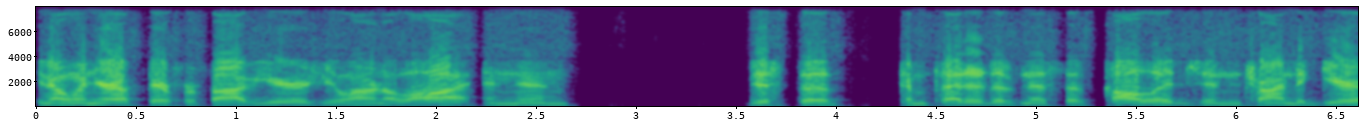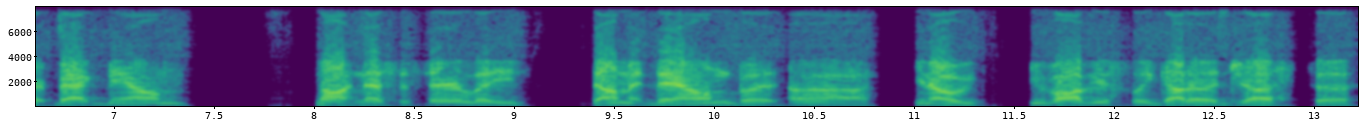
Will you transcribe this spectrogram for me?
you know, when you're up there for five years, you learn a lot, and then just the competitiveness of college and trying to gear it back down. Not necessarily dumb it down, but uh, you know, you've obviously got to adjust to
